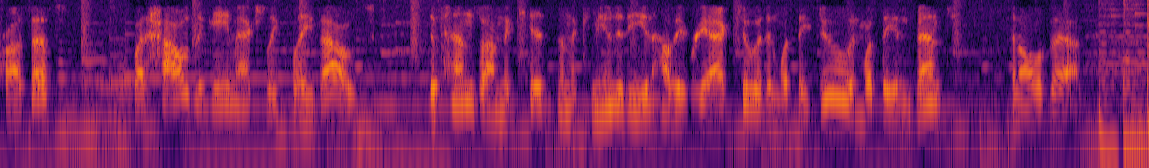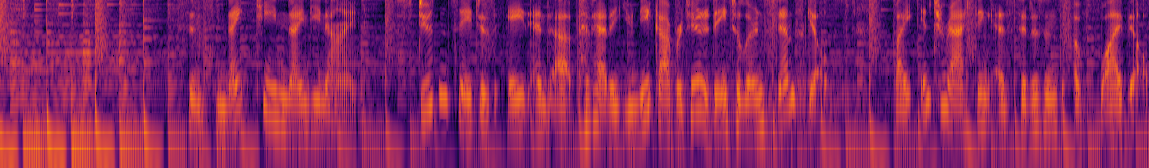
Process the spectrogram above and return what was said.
process, but how the game actually plays out depends on the kids and the community and how they react to it and what they do and what they invent and all of that. Since 1999, students ages 8 and up have had a unique opportunity to learn STEM skills by interacting as citizens of Whyville.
